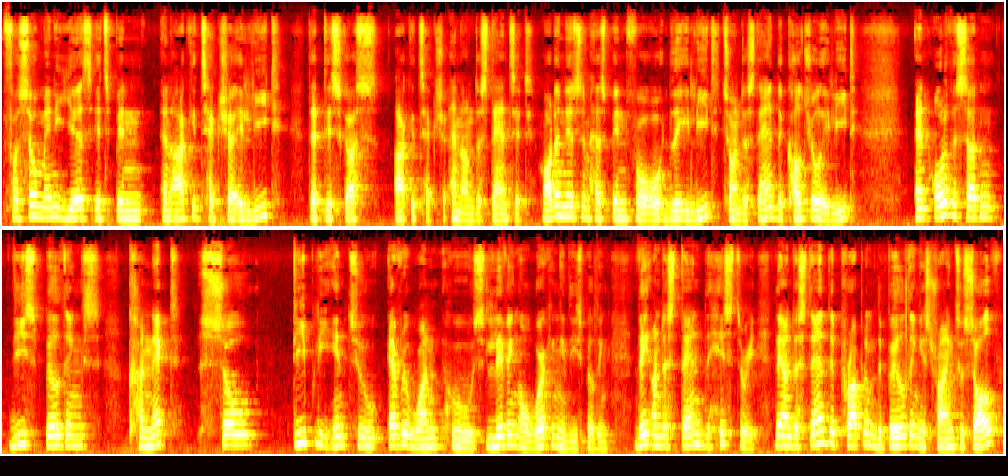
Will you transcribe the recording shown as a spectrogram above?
for so many years it's been an architecture elite that discuss architecture and understands it. Modernism has been for the elite to understand the cultural elite. And all of a sudden, these buildings connect so deeply into everyone who's living or working in these buildings. They understand the history, they understand the problem the building is trying to solve,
